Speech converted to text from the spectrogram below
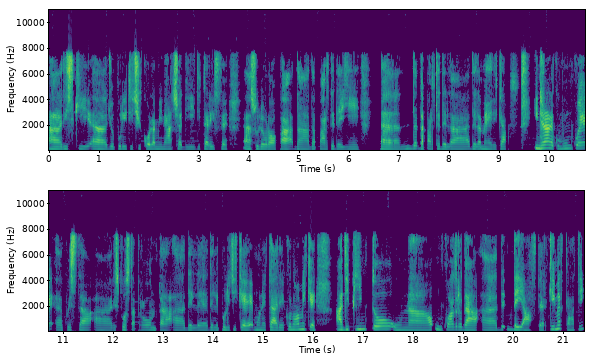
eh, rischi eh, geopolitici con la minaccia di, di tariffe sull'Europa da, da parte degli, eh, da, parte della, dell'America. In generale comunque eh, questa uh, risposta pronta uh, delle, delle, politiche monetarie e economiche ha dipinto una, un quadro da uh, day after che i mercati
